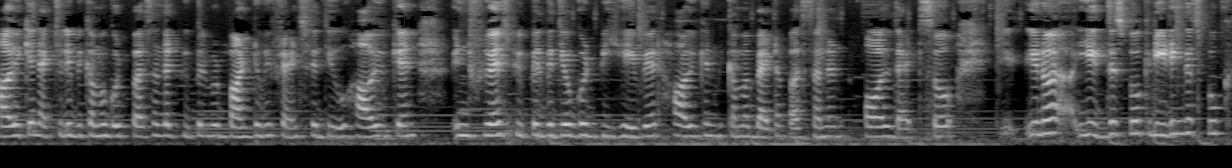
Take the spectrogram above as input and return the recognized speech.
how you can actually become a good person that people would want to be friends with you how you can influence people with your good behavior how you can become a better person and all that so you know this book reading this book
